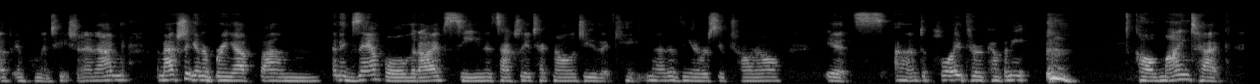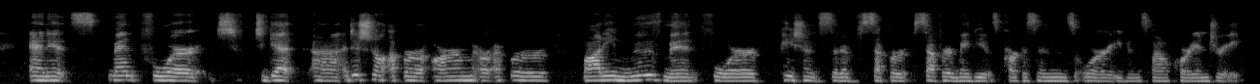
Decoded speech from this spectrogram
of implementation. And I'm, I'm actually going to bring up um, an example that I've seen. It's actually a technology that came out of the University of Toronto. It's uh, deployed through a company called MyndTec, and it's meant for to get uh, additional upper arm or upper body movement for patients that have suffer, suffered maybe it's Parkinson's or even spinal cord injury,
